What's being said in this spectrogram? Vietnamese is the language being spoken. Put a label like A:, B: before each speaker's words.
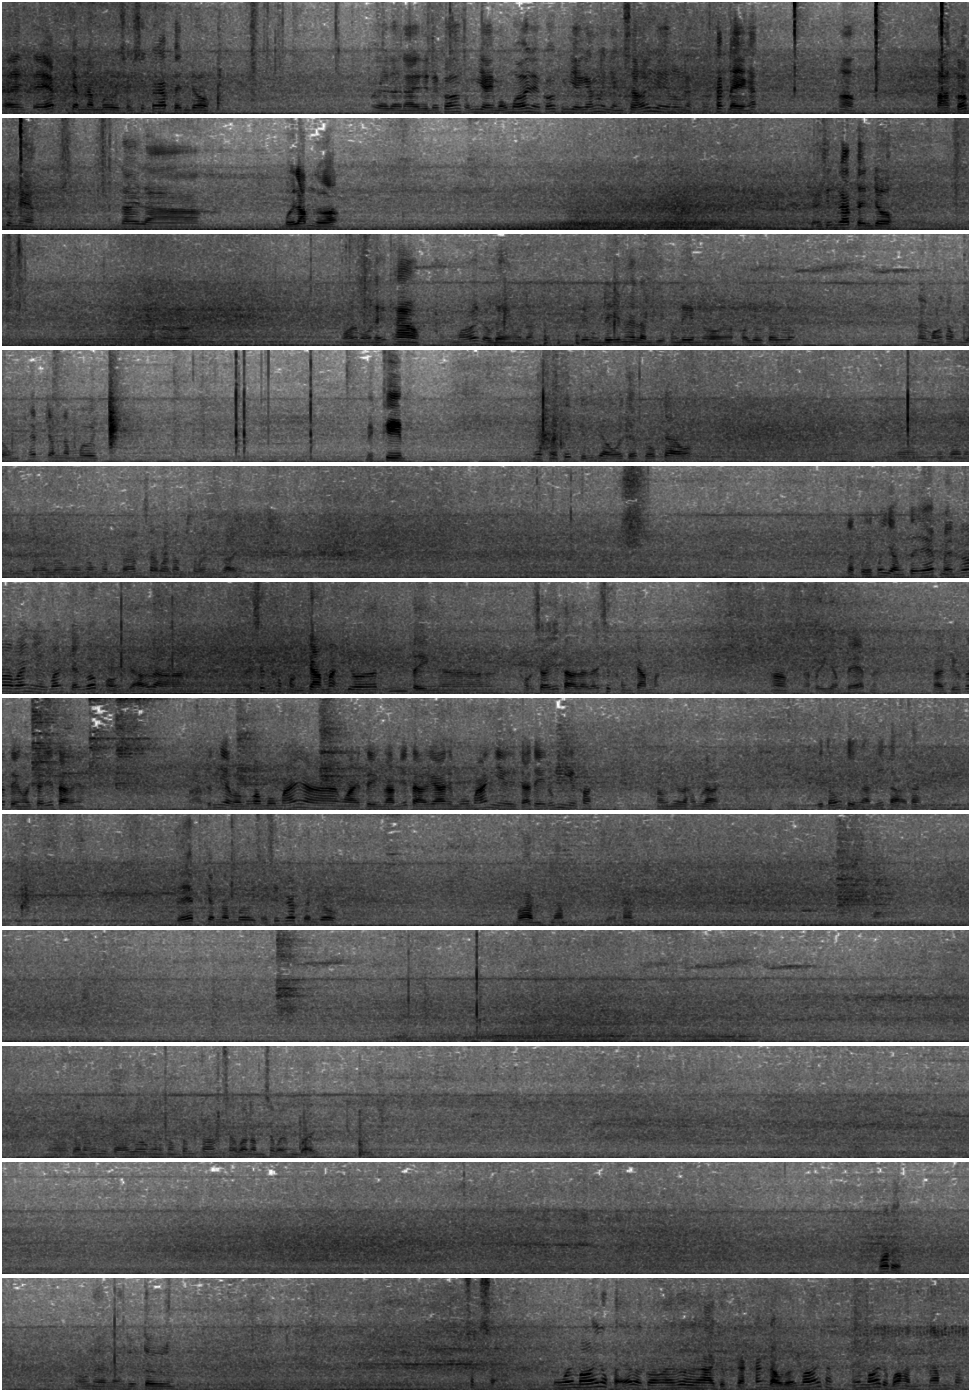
A: đây TF 150 sản xuất các áp tịnh đồ rồi, đời này thì nó có cũng dây mẫu mới này có cũng dây gắn lên dàn sới luôn nè tắt đèn á. Không? Ba cốp luôn nè. Đây là 15 ngựa. Sản xuất gáp tên đồ mỗi mẫu thể thao, mới đầu đèn rồi nè. Đi bằng đêm hay làm việc bằng đêm rồi, khỏi vô tư luôn mấy mẫu thông dụng thép 150 mét kim? Mét này tiết kiệm dầu ở tốc độ cao á. Con này có nhu cầu luôn 088 635 627 đặc biệt có dòng TF này có bán như bán trả góp hỗ trợ là lãi suất không phần trăm á chưa tính tiền à, hồ sơ giấy tờ là lãi suất không trăm á. À, đặc biệt dòng TF này à, chưa có tiền hồ sơ giấy tờ nha. À, tính ra mà con mua máy à, ngoài tiền làm giấy tờ ra thì mua máy như trả tiền đúng như thôi. Hầu như là không lời. Chỉ tốn tiền làm giấy tờ thôi. TF 150 sản xuất gấp Bango 35 ha Rồi, con nào có nhu là 088 635 6707 quá đẹp. Mẫu này là thứ tư luôn. Sắc sảo. Con máy mới nó khỏe bà con ơi, có hai chục chặt tháng đầu đổi mới thôi. Máy mới được bảo hành một năm thôi.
